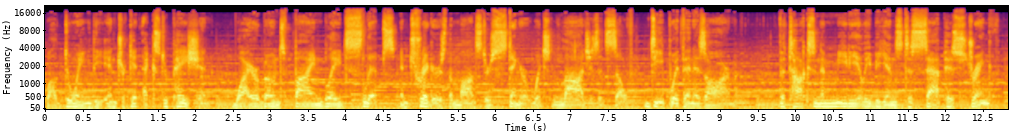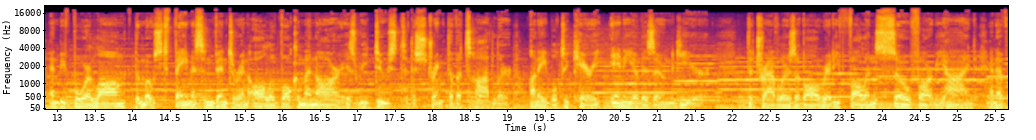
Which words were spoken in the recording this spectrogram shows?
While doing the intricate extirpation, Wirebone's fine blade slips and triggers the monster's stinger, which lodges itself deep within his arm. The toxin immediately begins to sap his strength, and before long, the most famous inventor in all of Volcaminar is reduced to the strength of a toddler, unable to carry any of his own gear. The travelers have already fallen so far behind and have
